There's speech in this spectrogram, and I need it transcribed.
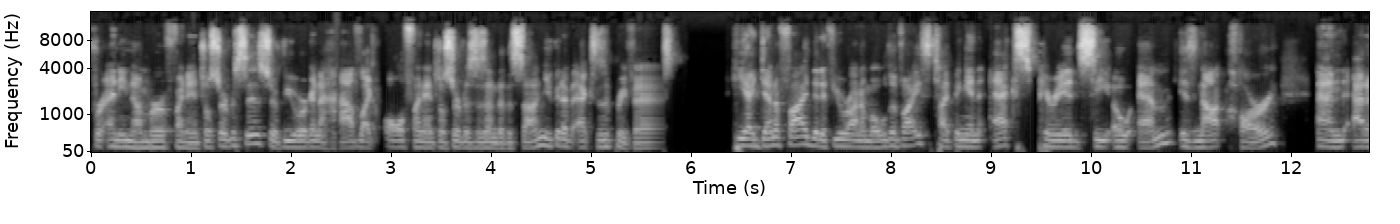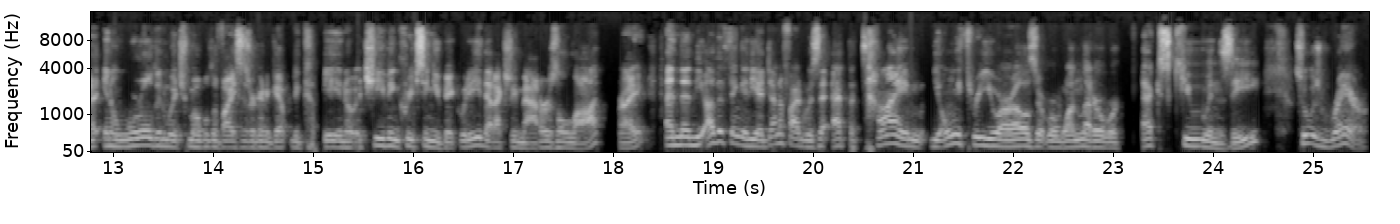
for any number of financial services. So if you were going to have like all financial services under the sun, you could have X as a prefix. He identified that if you were on a mobile device, typing in X period com is not hard and at a, in a world in which mobile devices are going to get you know achieve increasing ubiquity that actually matters a lot right? And then the other thing that he identified was that at the time the only three urls that were one letter were x q and z. So it was rare.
